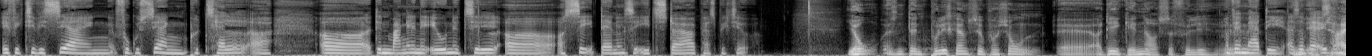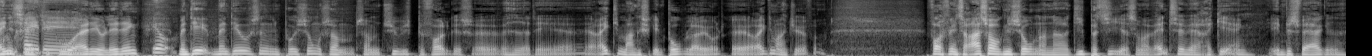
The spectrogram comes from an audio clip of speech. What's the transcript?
effektivisering, fokuseringen på tal og, og den manglende evne til at, at se dannelse i et større perspektiv? Jo, altså den politiske position, øh, og det er igen også selvfølgelig... Og hvem er det? Øh, altså, en, hvad en tegneseriefigur er det jo lidt, ikke? Jo. Men, det, men det er jo sådan en position, som, som typisk befolkes, øh, hvad hedder det, er rigtig mange skinboler jo, øh, rigtig mange djøffer. Folk for interesseorganisationerne og de partier, som er vant til at være regering, embedsværket.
